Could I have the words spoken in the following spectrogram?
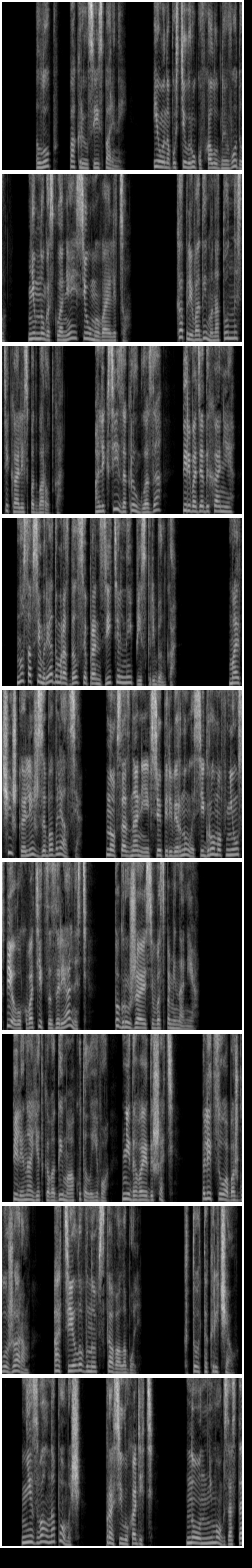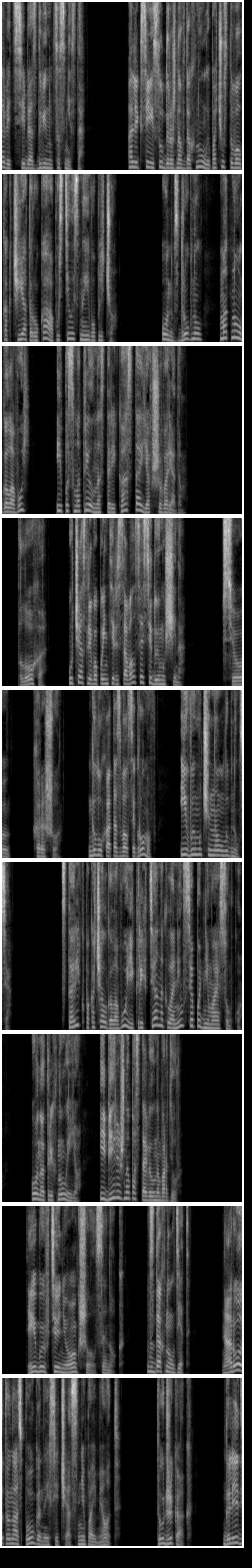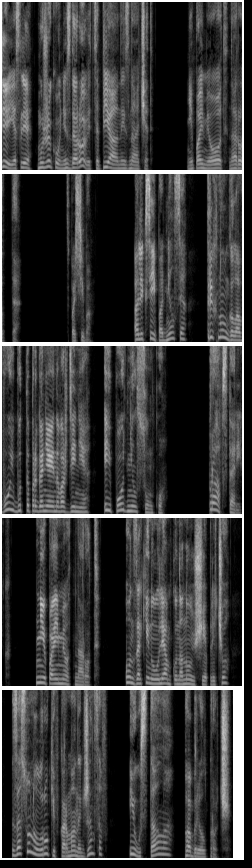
Лоб покрылся испариной, и он опустил руку в холодную воду, немного склоняясь и умывая лицо. Капли воды монотонно стекали с подбородка. Алексей закрыл глаза, переводя дыхание, но совсем рядом раздался пронзительный писк ребенка. Мальчишка лишь забавлялся, но в сознании все перевернулось, и Громов не успел ухватиться за реальность, погружаясь в воспоминания. Пелена едкого дыма окутала его — не давая дышать. Лицо обожгло жаром, а тело вновь сковало боль. Кто-то кричал, не звал на помощь, просил уходить. Но он не мог заставить себя сдвинуться с места. Алексей судорожно вдохнул и почувствовал, как чья-то рука опустилась на его плечо. Он вздрогнул, мотнул головой и посмотрел на старика, стоявшего рядом. «Плохо», Участливо поинтересовался седой мужчина. «Все хорошо», — глухо отозвался Громов и вымученно улыбнулся. Старик покачал головой и кряхтя наклонился, поднимая сумку. Он отряхнул ее и бережно поставил на бордюр. «Ты бы в тенек шел, сынок», — вздохнул дед. «Народ у нас пуганный сейчас, не поймет. Тут же как, Гляди, если мужику не здоровится, пьяный, значит. Не поймет народ-то. Спасибо. Алексей поднялся, тряхнул головой, будто прогоняя наваждение, и поднял сумку. Прав старик. Не поймет народ. Он закинул лямку на ноющее плечо, засунул руки в карманы джинсов и устало побрел прочь.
